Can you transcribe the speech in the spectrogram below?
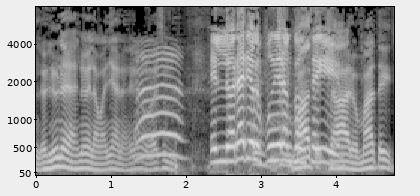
los lunes a las 9 de la mañana. ¿eh? Ah. El horario que pudieron Mate, conseguir. claro, mate y ya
